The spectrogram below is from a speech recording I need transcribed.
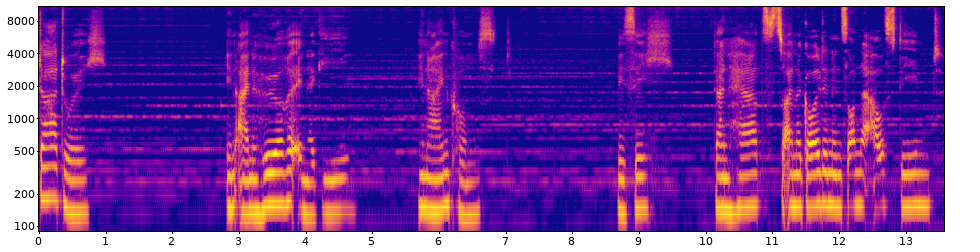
dadurch in eine höhere Energie hineinkommst, wie sich dein Herz zu einer goldenen Sonne ausdehnt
